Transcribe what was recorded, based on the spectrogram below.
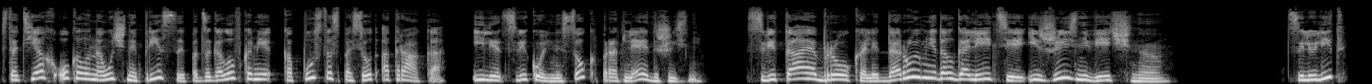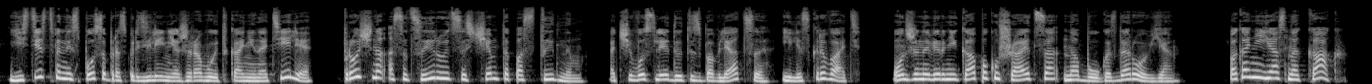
в статьях около научной прессы под заголовками «Капуста спасет от рака» или «Свекольный сок продляет жизнь». «Святая брокколи, даруй мне долголетие и жизнь вечную». Целлюлит – естественный способ распределения жировой ткани на теле, прочно ассоциируется с чем-то постыдным, от чего следует избавляться или скрывать. Он же наверняка покушается на бога здоровья. Пока не ясно как,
